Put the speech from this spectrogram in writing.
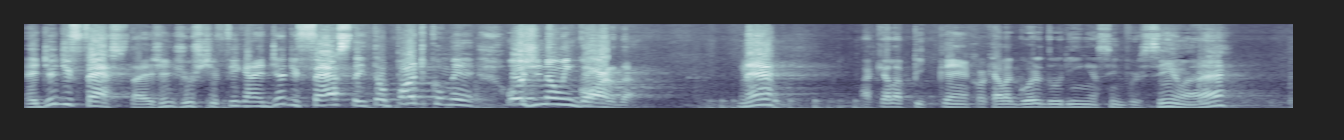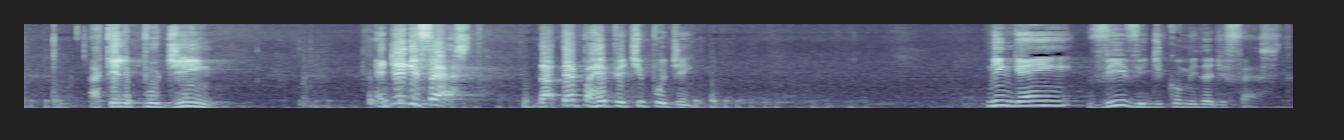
É dia de festa, a gente justifica, é né? dia de festa, então pode comer. Hoje não engorda, né? Aquela picanha com aquela gordurinha assim por cima, né? Aquele pudim. É dia de festa. Dá até para repetir pudim. Ninguém vive de comida de festa.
